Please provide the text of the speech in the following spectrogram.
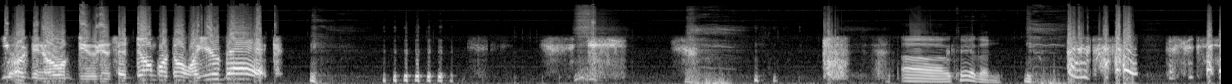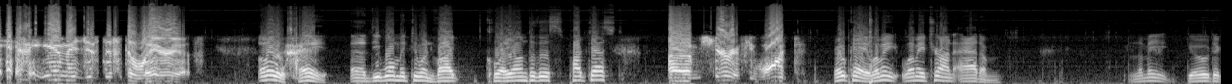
You hugged an old dude and said, "Don't go you're back! Uh, okay then. the image is just hilarious. Oh, hey, uh, do you want me to invite Clay onto this podcast? Um, sure, if you want. Okay, let me let me try and add him. Let me go to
